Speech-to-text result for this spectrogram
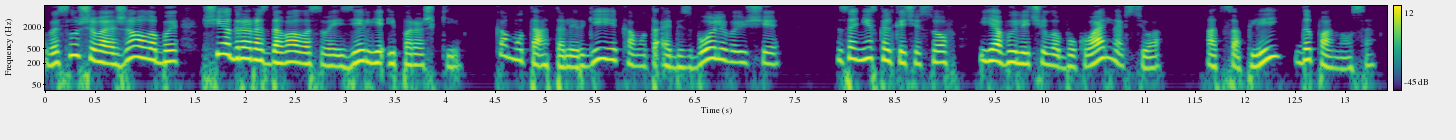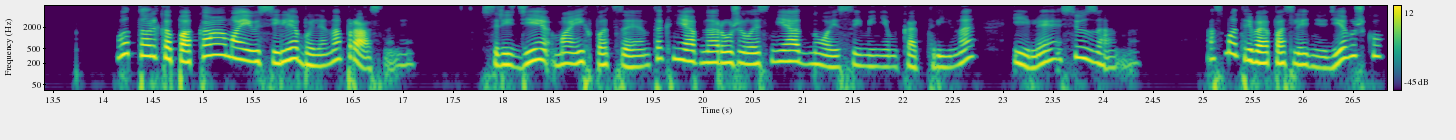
Выслушивая жалобы, щедро раздавала свои зелья и порошки. Кому-то от аллергии, кому-то обезболивающие. За несколько часов я вылечила буквально все, от соплей до поноса. Вот только пока мои усилия были напрасными. Среди моих пациенток не обнаружилось ни одной с именем Катрина или Сюзанна. Осматривая последнюю девушку,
